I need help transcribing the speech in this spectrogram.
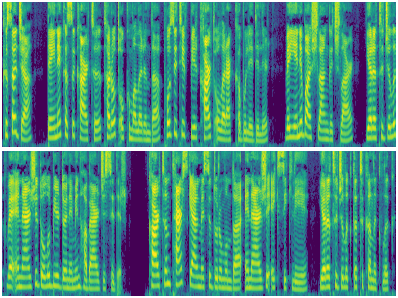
Kısaca, değnek ası kartı tarot okumalarında pozitif bir kart olarak kabul edilir ve yeni başlangıçlar, yaratıcılık ve enerji dolu bir dönemin habercisidir. Kartın ters gelmesi durumunda enerji eksikliği, yaratıcılıkta tıkanıklık,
